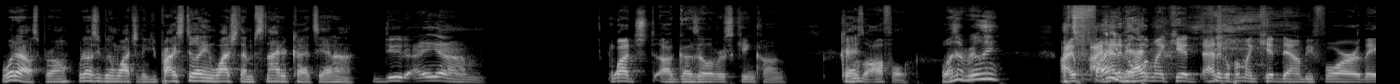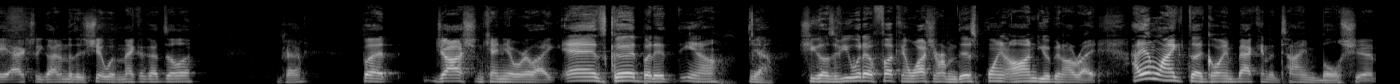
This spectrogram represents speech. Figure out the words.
what else, bro? What else you been watching? You probably still ain't watched them Snyder cuts yet, huh? Dude, I um watched uh, Godzilla vs King Kong. Okay, It was awful. was it really? I, It's I had funny, to go man. put my kid. I had to go put my kid down before they actually got into the shit with Mecha Godzilla. Okay, But Josh and Kenya were like, "Eh, it's good, but it, you know." yeah, She goes, "If you would have fucking watched it from this point on, you'd have been all right." I didn't like the going back into time bullshit.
